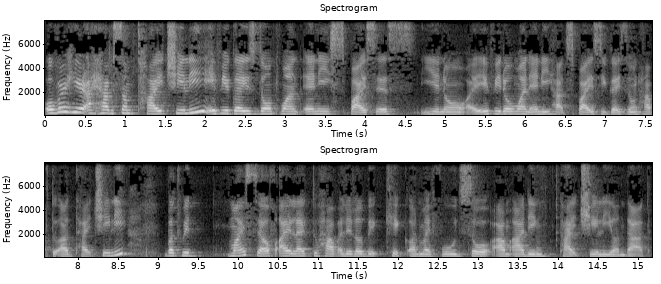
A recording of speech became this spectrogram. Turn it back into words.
Over here, I have some Thai chili. If you guys don't want any spices, you know, if you don't want any hot spice, you guys don't have to add Thai chili. But with myself, I like to have a little bit kick on my food, so I'm adding Thai chili on that.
